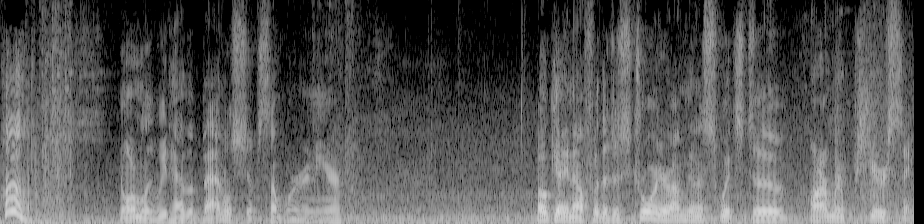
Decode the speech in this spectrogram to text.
Huh. Normally we'd have a battleship somewhere in here. Okay, now for the destroyer, I'm going to switch to armor piercing.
